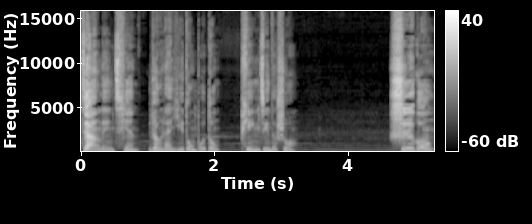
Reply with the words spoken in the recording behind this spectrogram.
蒋灵谦仍然一动不动，平静地说：“石公，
